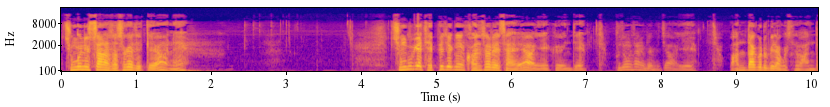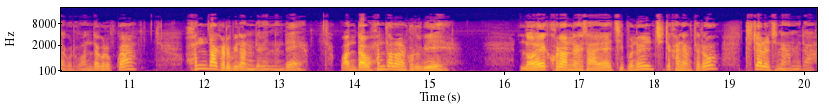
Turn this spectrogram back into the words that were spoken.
중국 뉴스 하나 더 소개해 드릴게요. 네. 중국의 대표적인 건설회사예요. 예, 그, 이제, 부동산 기업이죠. 예. 완다그룹이라고 있습니다. 완다그룹. 완다그룹과 헝다그룹이라는 데가 있는데, 완다와 헝다라는 그룹이 러에코라는 회사의 지분을 취득한 형태로 투자를 진행합니다.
